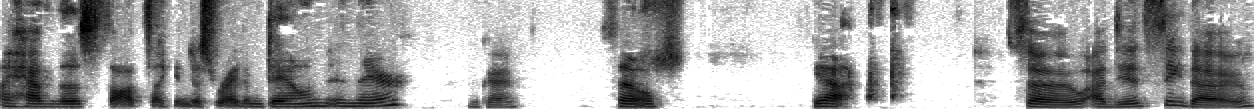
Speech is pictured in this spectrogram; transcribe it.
I have those thoughts I can just write them down in there. Okay. So yeah, So, I did see though,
